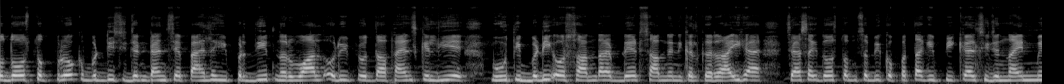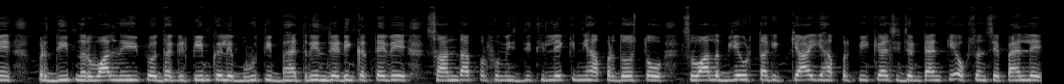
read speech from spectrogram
तो दोस्तों प्रो कबड्डी सीज़न टेन से पहले ही प्रदीप नरवाल और यूपी योद्धा फैंस के लिए बहुत ही बड़ी और शानदार अपडेट सामने निकल कर आई है। जैसा कि दोस्तों, हम सभी को पता कि पीकेएल सीज़न नाइन में प्रदीप नरवाल ने यूपी योद्धा की टीम के लिए बहुत ही बेहतरीन रेडिंग करते हुए शानदार परफॉर्मेंस दी थी। लेकिन यहाँ पर दोस्तों, सवाल अब ये उठता कि क्या यहाँ पर पीकेएल सीज़न टेन के ऑप्शन से पहले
